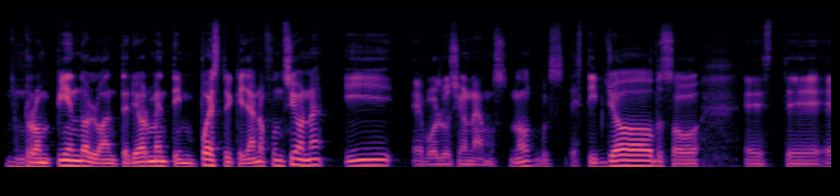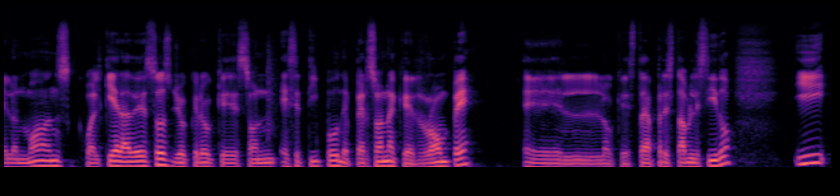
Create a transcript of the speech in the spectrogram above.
rompiendo lo anteriormente impuesto y que ya no funciona y evolucionamos, ¿no? Pues Steve Jobs o este, Elon Musk, cualquiera de esos, yo creo que son ese tipo de persona que rompe lo que está preestablecido y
